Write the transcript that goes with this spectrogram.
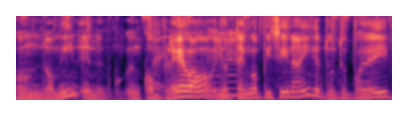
condominio, en complejo, yo tengo piscina ahí que tú, tú puedes ir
